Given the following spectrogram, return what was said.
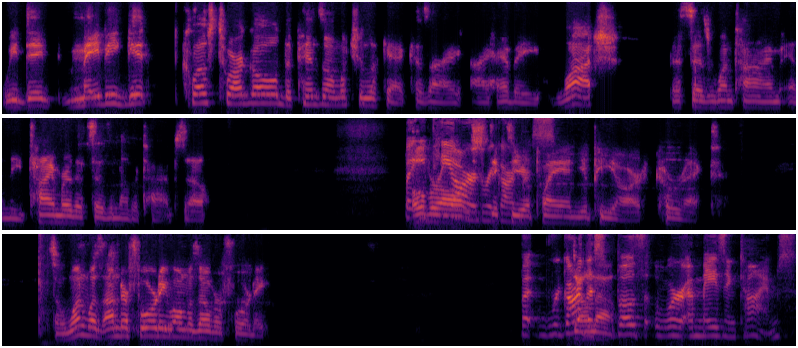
we did maybe get close to our goal. Depends on what you look at, because I I have a watch that says one time and the timer that says another time. So But overall, stick to your plan. You PR correct. So one was under 40, one was over 40. But regardless, both were amazing times.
